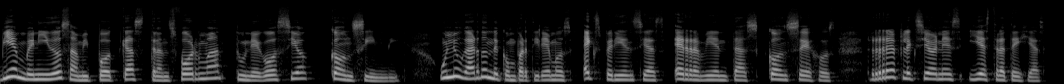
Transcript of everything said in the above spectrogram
Bienvenidos a mi podcast Transforma tu negocio con Cindy, un lugar donde compartiremos experiencias, herramientas, consejos, reflexiones y estrategias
